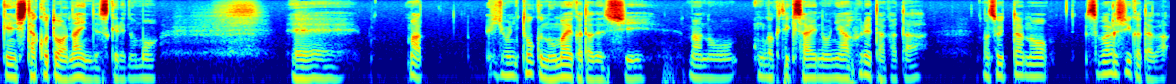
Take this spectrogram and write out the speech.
見したことはないんですけれども、えー、まあ非常にトークのうまい方ですし、まあ、あの音楽的才能にあふれた方、まあ、そういったあの素晴らしい方が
